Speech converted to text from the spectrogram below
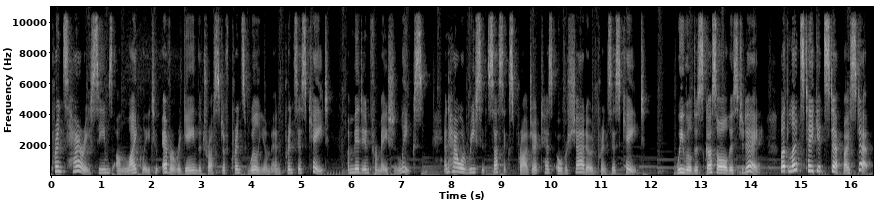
Prince Harry seems unlikely to ever regain the trust of Prince William and Princess Kate amid information leaks, and how a recent Sussex project has overshadowed Princess Kate. We will discuss all this today, but let's take it step by step.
